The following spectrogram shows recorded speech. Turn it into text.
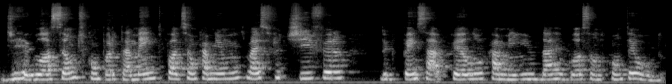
de regulação de comportamento pode ser um caminho muito mais frutífero do que pensar pelo caminho da regulação do conteúdo.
